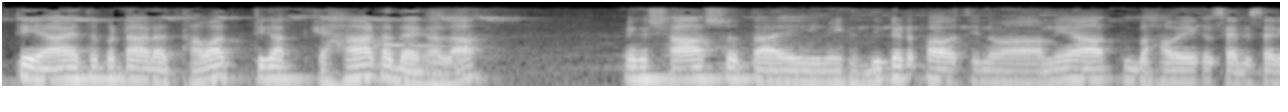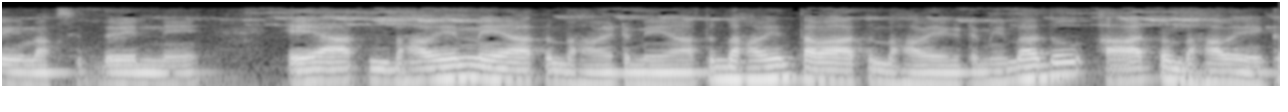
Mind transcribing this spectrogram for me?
ඉතින් ආ එතකොට අර තවත් ටිකක් එහාට දැකලා මේක ශාස්වතයි මේක දිගට පවතිනවා මේ ආත්ම භාවයක සැරිසරීමක් සිද්ධ වෙන්නේ ඒ ආත්ම භාවයෙන් මේ ආත්ම භාවයට මේ ආත්ම භාවයෙන් තව ආත්ම භාවයකට මේ බඳු ආත්ම භාවයක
